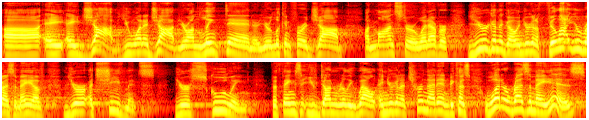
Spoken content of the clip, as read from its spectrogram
uh, a, a job, you want a job, you're on LinkedIn or you're looking for a job on Monster or whatever, you're gonna go and you're gonna fill out your resume of your achievements, your schooling, the things that you've done really well, and you're gonna turn that in because what a resume is,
